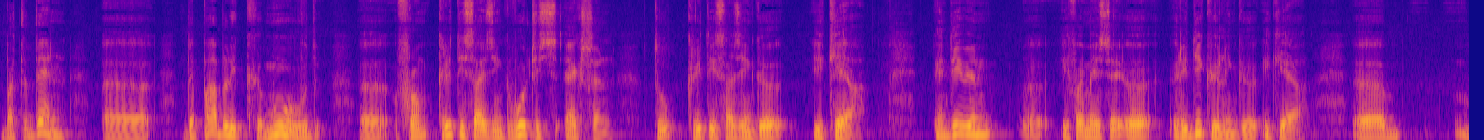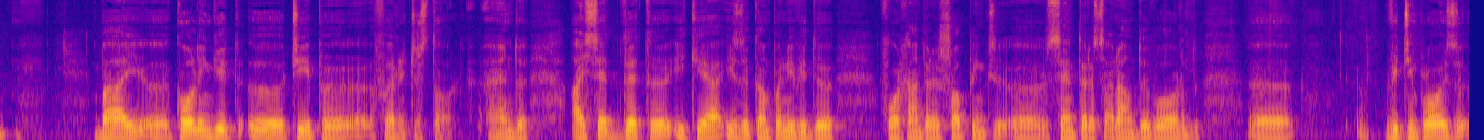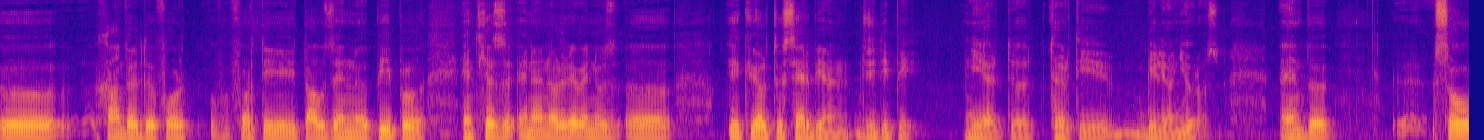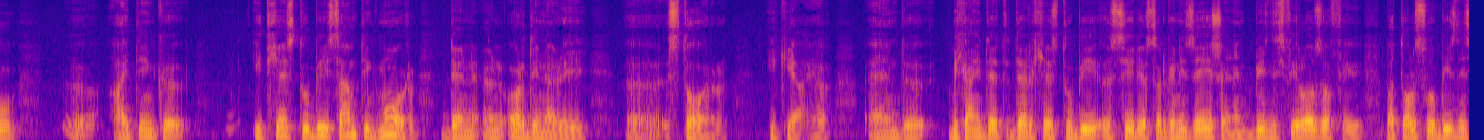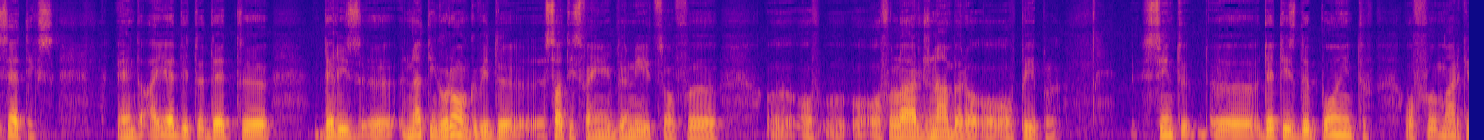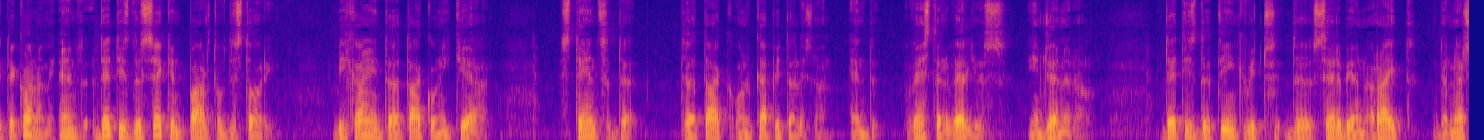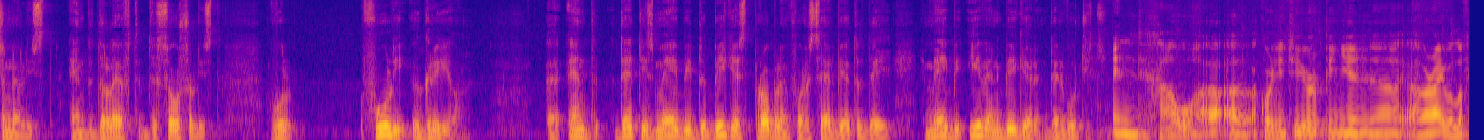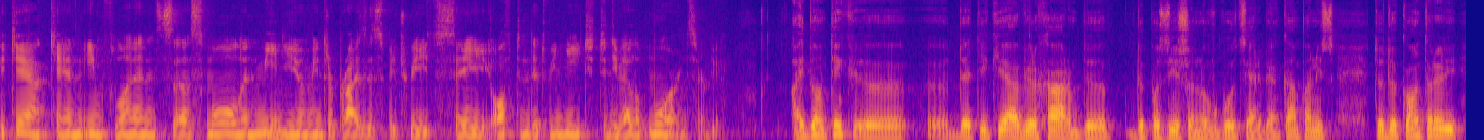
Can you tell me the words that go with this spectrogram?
But then the public moved uh, from criticizing Vucic's action to criticizing uh, IKEA, and even, uh, if I may say, uh, ridiculing uh, IKEA uh, by calling it a cheap furniture store. And I said that IKEA is a company with 400 shopping centers around the world, which employs 140,000 people and has an annual revenues uh, equal to Serbian GDP, near 30 billion euros. And uh, so uh, I think uh, it has to be something more than an ordinary uh, store, IKEA. Yeah? And uh, behind that, there has to be a serious organization and business philosophy, but also business ethics. And I added that uh, there is uh, nothing wrong with uh, satisfying the needs of, uh, of, of a large number of, of people, since uh, that is the point of market economy. And that is the second part of the story. Behind the attack on IKEA stands the, the attack on capitalism and Western values in general. That is the thing which the Serbian right, the nationalist, and the left, the socialist, will fully agree on. Uh, and that is maybe the biggest problem for Serbia today, maybe even bigger than Vucic. And how, uh, uh according to your opinion, uh, arrival of IKEA can influence uh, small and medium enterprises, which we say often that we need to develop more in Serbia? I don't think uh, that IKEA will harm the, the position of good Serbian companies. To the contrary,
